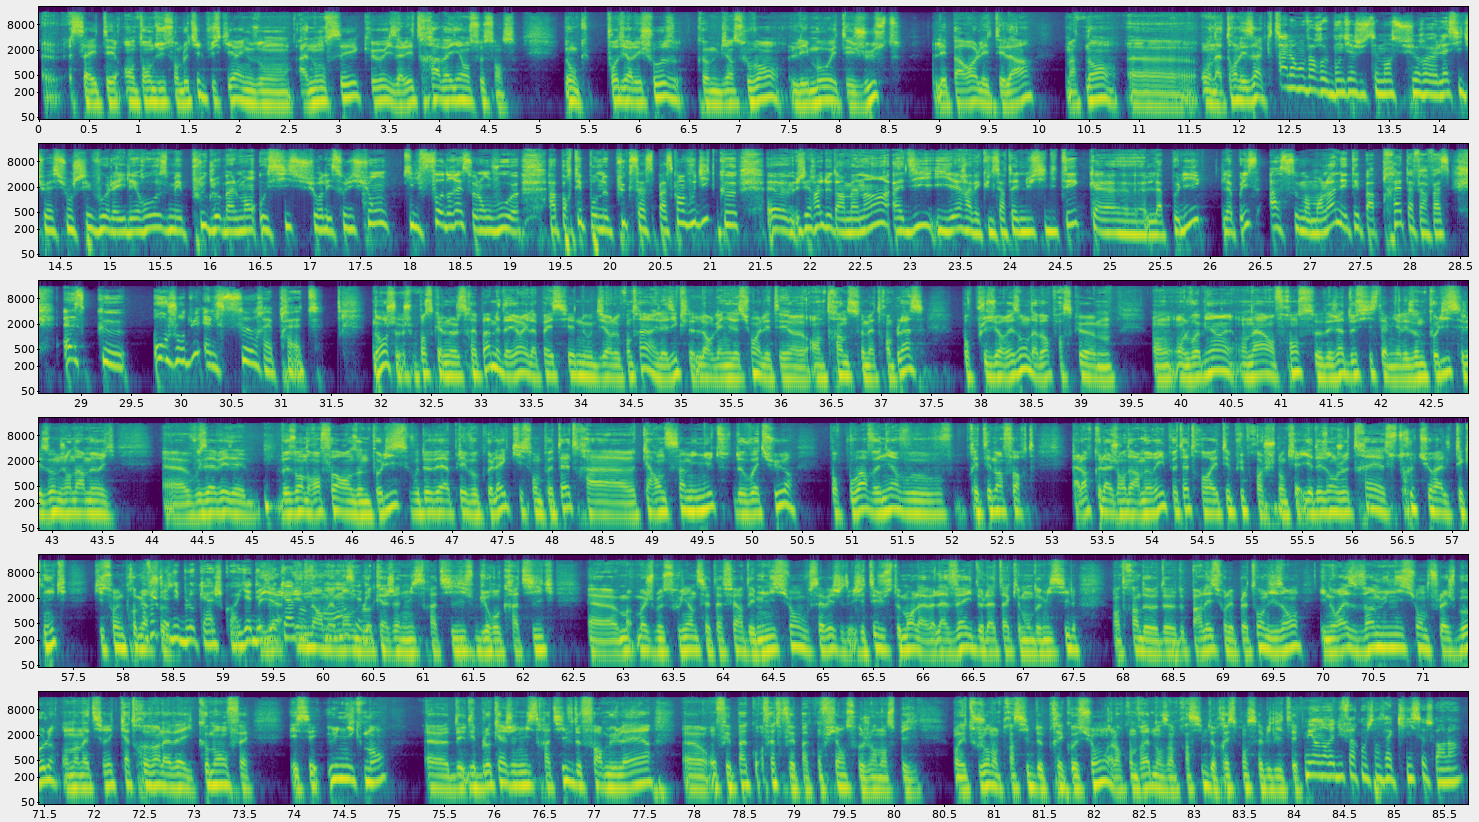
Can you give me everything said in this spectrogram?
Euh, ça a été entendu, semble-t-il, puisqu'hier, ils nous ont annoncé qu'ils allaient travailler en ce sens. Donc, pour dire les choses, comme bien souvent, les mots étaient justes, les paroles étaient là. Maintenant, euh, on attend les actes. Alors on va rebondir justement sur euh, la situation chez vous à la Île Rose, mais plus globalement aussi sur les solutions qu'il faudrait, selon vous, euh, apporter pour ne plus que ça se passe. Quand vous dites que euh, Gérald Darmanin a dit hier avec une certaine lucidité que la police, la police à ce moment-là n'était pas prête à faire face. Est-ce que aujourd'hui elle serait prête? Non, je, je pense qu'elle ne le serait pas, mais d'ailleurs, il n'a pas essayé de nous dire le contraire. Il a dit que l'organisation, elle était en train de se mettre en place pour plusieurs raisons. D'abord parce que, hum, on, le voit bien, on a en France déjà deux systèmes. Il y a les zones police et les zones gendarmerie. Euh, vous avez besoin de renfort en zone police, vous devez appeler vos collègues qui sont peut-être à 45 minutes de voiture pour pouvoir venir vous prêter main forte. Alors que la gendarmerie peut-être aurait été plus proche. Donc il y a- il y a des enjeux très structurels, techniques, qui sont une En première fait, il y chose. a des blocages, quoi. Il y a des Mais il y blocages a en énormément France, de des- blocages administratifs, bureaucratiques. Euh, moi, moi, je me souviens de cette affaire des munitions. Vous savez, j'étais j'étais justement la, la veille de l'attaque à mon domicile en train de, de- de parler sur les plateaux en disant il nous reste 20 munitions de flashball, on en a tiré 80 la veille. Comment on fait? Et c'est uniquement euh, des, des blocages administratifs de formulaires. Euh, on fait pas, en fait, on fait pas confiance aux gens dans ce pays. On est toujours dans le principe de précaution, alors qu'on devrait être dans un principe de responsabilité. Mais on aurait dû faire confiance à qui ce soir-là?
